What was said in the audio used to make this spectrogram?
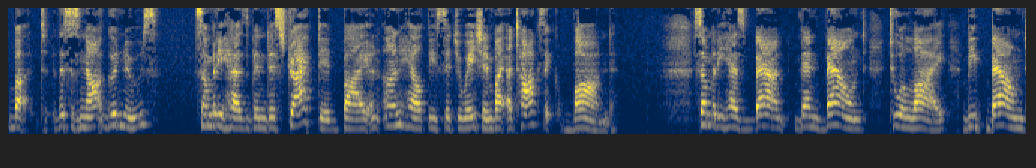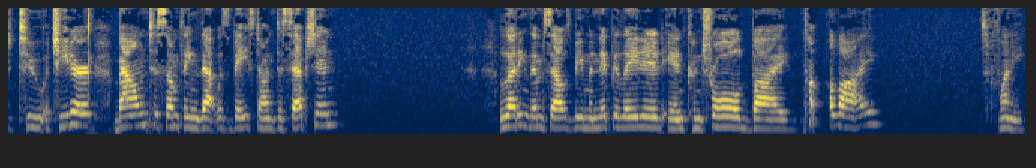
But this is not good news. Somebody has been distracted by an unhealthy situation, by a toxic bond. Somebody has been bound to a lie, be bound to a cheater, bound to something that was based on deception, letting themselves be manipulated and controlled by a lie. It's funny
